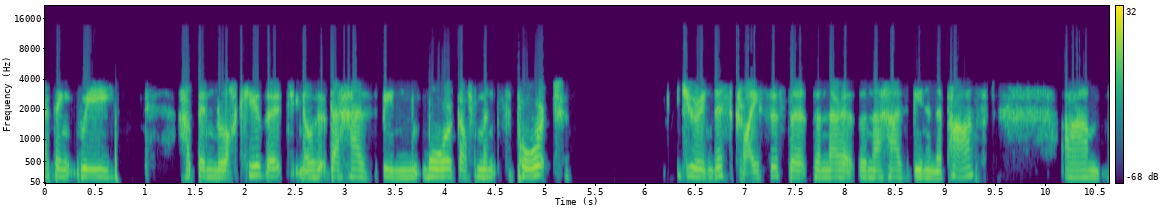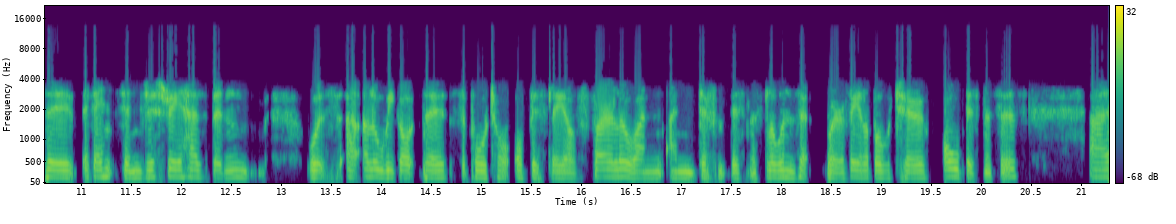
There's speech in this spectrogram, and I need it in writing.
I think we have been lucky that you know that there has been more government support during this crisis than there than there has been in the past. Um, the events industry has been was uh, although we got the support obviously of furlough and, and different business loans that were available to all businesses. Uh,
